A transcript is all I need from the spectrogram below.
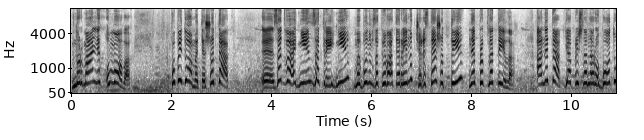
в нормальних умовах. Повідомити, що так. Е, За два дні, за три дні ми будемо закривати ринок через те, що ти не проплатила. А не так, я прийшла на роботу,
